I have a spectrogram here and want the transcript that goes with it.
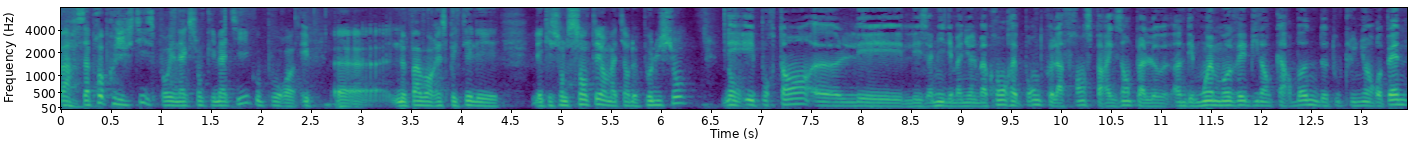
par sa propre justice pour une action climatique ou pour euh, ne pas avoir respecté les, questions de santé en matière de pollution. Et, pourtant, euh, les, amis d'Emmanuel Macron répondent que la France, par exemple, a un des moins mauvais bilans carbone de toute l'Union européenne,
